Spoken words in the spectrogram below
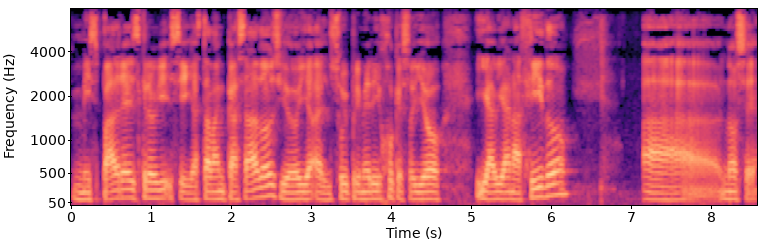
mis padres creo que sí, ya estaban casados, yo ya, el, su primer hijo que soy yo ya había nacido, no sé.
